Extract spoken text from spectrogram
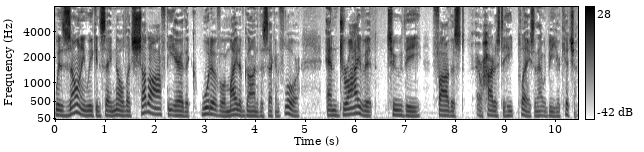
With zoning, we can say, no, let's shut off the air that would have or might have gone to the second floor and drive it to the farthest or hardest to heat place, and that would be your kitchen.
